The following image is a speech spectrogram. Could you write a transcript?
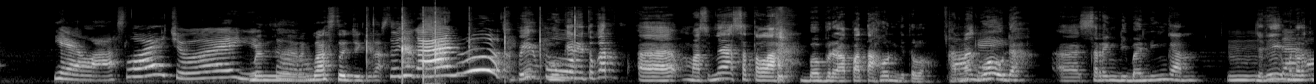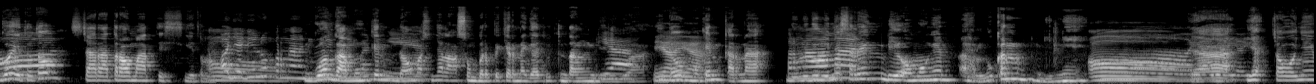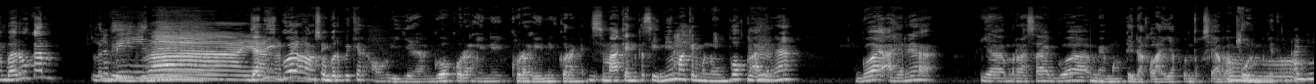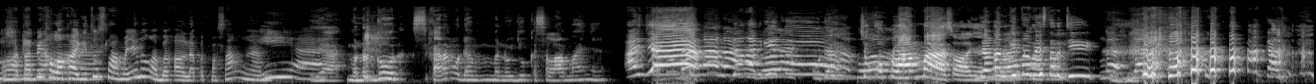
Yelah, slow aja cuy gitu Bener, gue setuju gila. Setuju kan? Wuh, tapi gitu. mungkin itu kan eh, maksudnya setelah beberapa tahun gitu loh karena Oke. gue udah eh, sering dibandingkan Hmm. Jadi Dan- menurut gue itu tuh oh. secara traumatis gitu loh. Oh, jadi lu pernah gue nggak mungkin dong maksudnya langsung berpikir negatif tentang diri Iya. gue Iya, itu iya. mungkin karena dulu dulunya sering diomongin ah lu kan gini. Oh. Oh, ya iya, iya, iya. ya cowoknya yang baru kan lebih, Lebih gini. Ah, ya, jadi gue langsung berpikir oh iya gue kurang ini kurang ini kurang ini. Semakin ke sini makin menumpuk akhirnya gue akhirnya ya merasa gue memang tidak layak untuk siapa pun Oh. gitu Aduh, Wah, sedih tapi kalau kayak gitu selamanya lu gak bakal dapet pasangan. Iya. ya menurut gue sekarang udah menuju ke selamanya Aja. Enggak, enggak, Jangan enggak gitu. boleh. udah Enggak cukup boleh. lama soalnya Jangan gitu. Mr. G. Enggak, jangan.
